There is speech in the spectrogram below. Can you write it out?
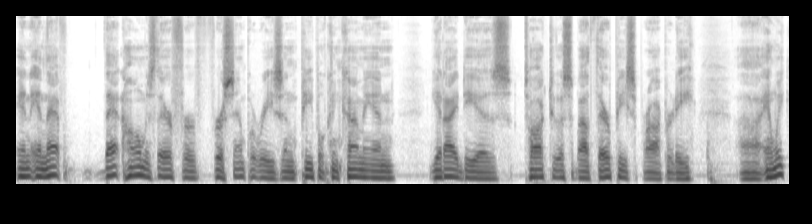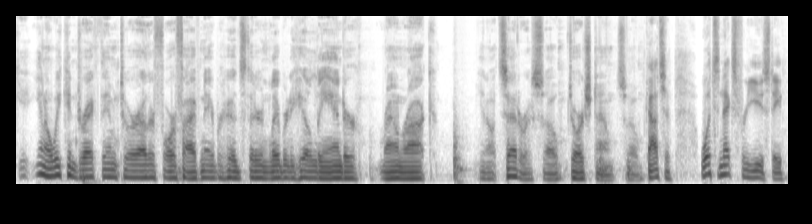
And and that that home is there for for a simple reason. People can come in, get ideas, talk to us about their piece of property. Uh, and we, you know, we can direct them to our other four or five neighborhoods that are in Liberty Hill, Leander, Round Rock, you know, et cetera. So Georgetown. So Gotcha. What's next for you, Steve?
